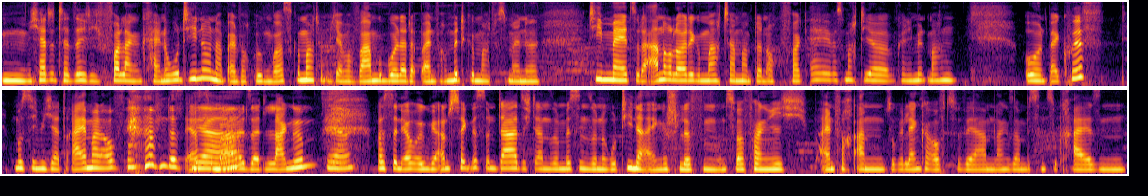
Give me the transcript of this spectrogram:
Mm, ich hatte tatsächlich vor lange keine Routine und habe einfach irgendwas gemacht, habe mich einfach warm gebouldert, habe einfach mitgemacht, was meine Teammates oder andere Leute gemacht haben, habe dann auch gefragt, hey, was macht ihr, kann ich mitmachen? Und bei Quiff musste ich mich ja dreimal aufwärmen, das erste ja. Mal seit langem, ja. was dann ja auch irgendwie anstrengend ist. Und da hat sich dann so ein bisschen so eine Routine eingeschliffen. Und zwar fange ich einfach an, so Gelenke aufzuwärmen, langsam ein bisschen zu kreisen.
